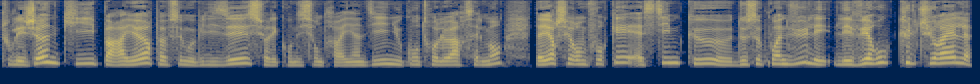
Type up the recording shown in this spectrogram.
tous les jeunes qui, par ailleurs, peuvent se mobiliser sur les conditions de travail indignes ou contre le harcèlement. D'ailleurs, Jérôme Fourquet estime que, euh, de ce point de vue, les, verrous culturels,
